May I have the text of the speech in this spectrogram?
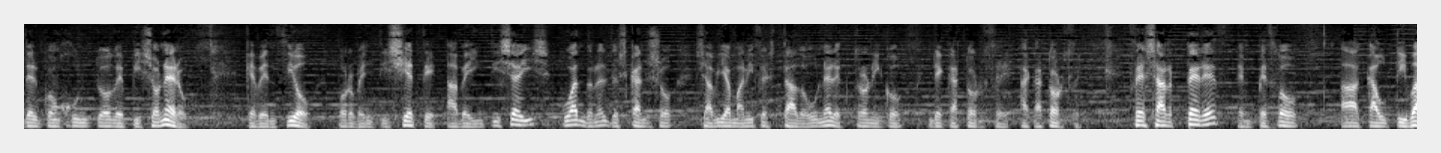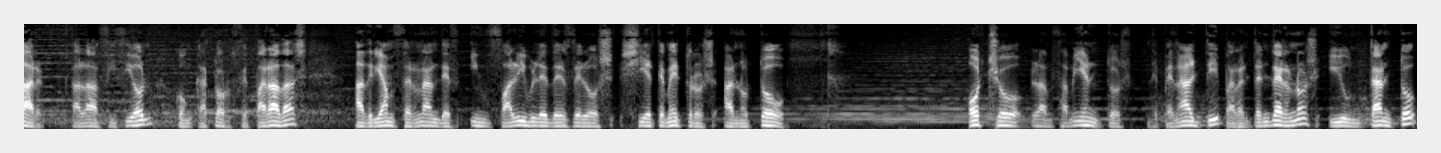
del conjunto de Pisonero, que venció por 27 a 26, cuando en el descanso se había manifestado un electrónico de 14 a 14. César Pérez empezó a cautivar a la afición con 14 paradas. Adrián Fernández, infalible desde los 7 metros, anotó ocho lanzamientos de penalti, para entendernos, y un tanto.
